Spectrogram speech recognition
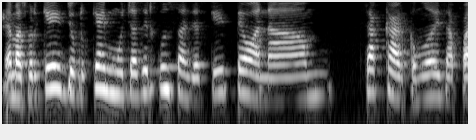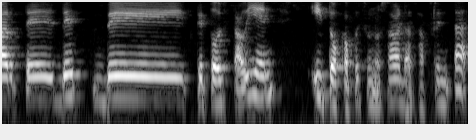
además porque yo creo que hay muchas circunstancias que te van a sacar como de esa parte de, de que todo está bien y toca pues uno saberlas afrontar.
